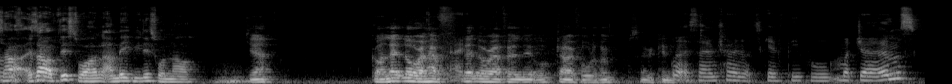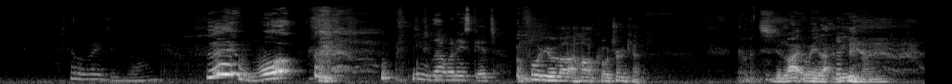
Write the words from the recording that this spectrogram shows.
Is that, is that this one and maybe this one now? Yeah. Go on, let Laura have right. let Laura have a little go for all of them, so we can. Like I say, I'm trying not to give people my germs. I feel already drunk. what? Ooh, that one is good. I thought you were like a hardcore drinker. She's a lightweight like me, man.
